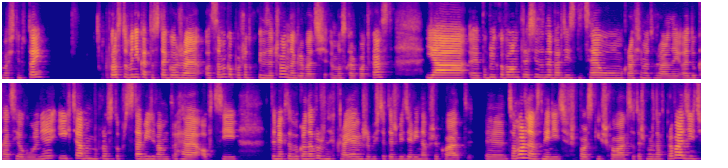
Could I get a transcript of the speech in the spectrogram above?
właśnie tutaj. Po prostu wynika to z tego, że od samego początku, kiedy zaczęłam nagrywać Moskal Podcast, ja e, publikowałam treści związane bardziej z liceum, klasie maturalnej, o edukacji ogólnie i chciałabym po prostu przedstawić Wam trochę opcji tym, jak to wygląda w różnych krajach, żebyście też wiedzieli na przykład, y, co można zmienić w polskich szkołach, co też można wprowadzić,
